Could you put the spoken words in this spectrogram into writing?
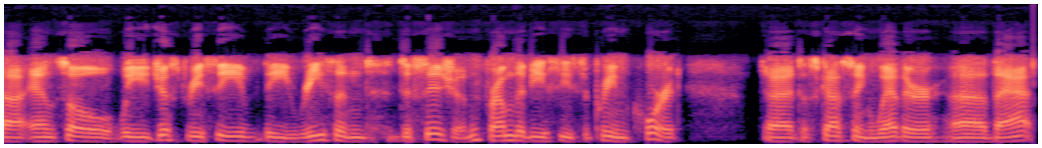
Uh, and so we just received the reasoned decision from the BC Supreme Court uh, discussing whether uh, that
